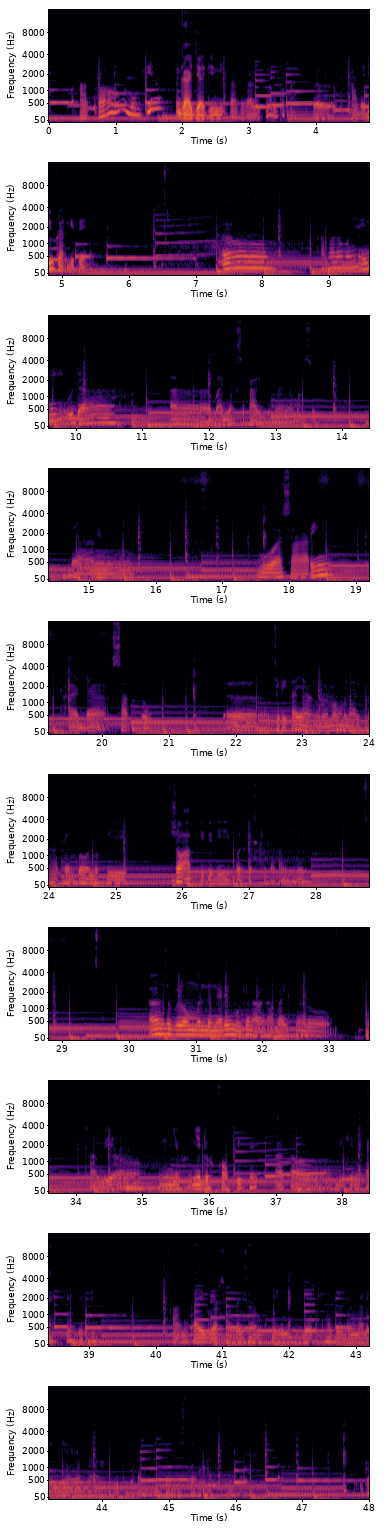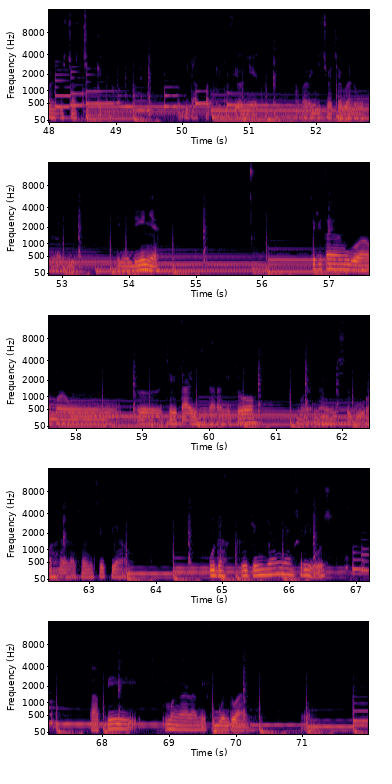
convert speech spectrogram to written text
atau mungkin nggak jadi nikah sekalipun itu pas uh, ada juga gitu ya. Uh, apa namanya ini udah uh, banyak sekali email yang masuk. Dan gua saring ada satu uh, cerita yang memang menarik perhatian gua untuk di show up gitu di podcast kita kali ini. Uh, sebelum mendengarin mungkin alangkah baiknya lu sambil nyeduh nyeduh kopi kayak atau bikin teh kayak gitu ya. santai biar santai-santai biar sambil dengerinnya enak gitu kan di jam istirahat ya. Itu lebih cocok gitu. Lebih dapat gitu feelnya itu. Apalagi cuaca Bandung itu lagi dingin-dinginnya cerita yang gue mau uh, ceritain sekarang itu mengenai sebuah relationship yang udah ke jenjang yang serius tapi mengalami kebuntuan. Ya.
